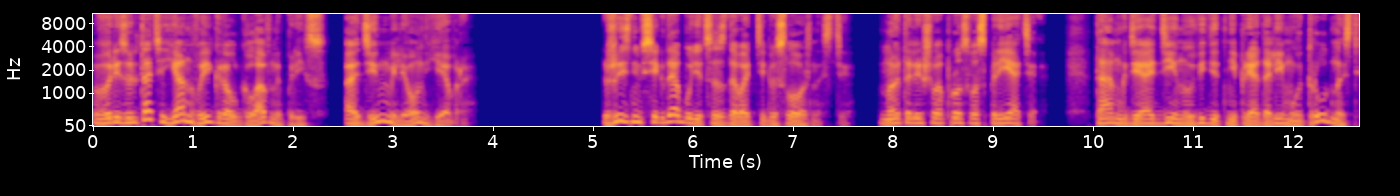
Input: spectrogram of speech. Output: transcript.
В результате Ян выиграл главный приз – 1 миллион евро. Жизнь всегда будет создавать тебе сложности, но это лишь вопрос восприятия. Там, где один увидит непреодолимую трудность,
